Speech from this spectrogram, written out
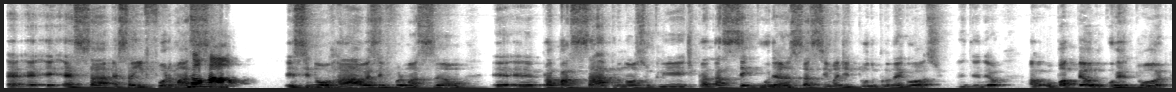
é, é, é essa, essa informação, know esse know-how, essa informação é, é, para passar para o nosso cliente, para dar segurança acima de tudo para o negócio, entendeu? O papel do corretor,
